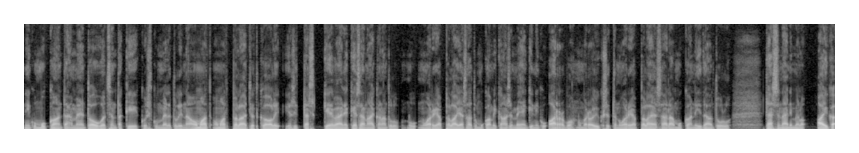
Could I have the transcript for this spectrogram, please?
niin kuin mukaan tähän meidän touhuun. Sen takia, kun, sit, kun meille tuli nämä omat, omat pelaajat, jotka oli, ja sitten tässä kevään ja kesän aikana on tullut nu, nuoria pelaajia saatu mukaan, mikä on se meidänkin niin kuin arvo numero yksi, että nuoria pelaajia saadaan mukaan. Niitä on tullut tässä näin, niin meillä on aika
